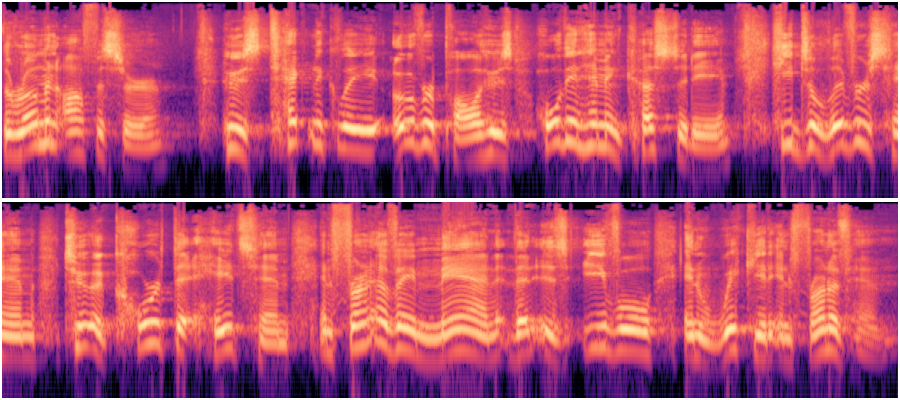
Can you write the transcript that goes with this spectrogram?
The Roman officer who's technically over Paul, who's holding him in custody, he delivers him to a court that hates him in front of a man that is evil and wicked in front of him.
